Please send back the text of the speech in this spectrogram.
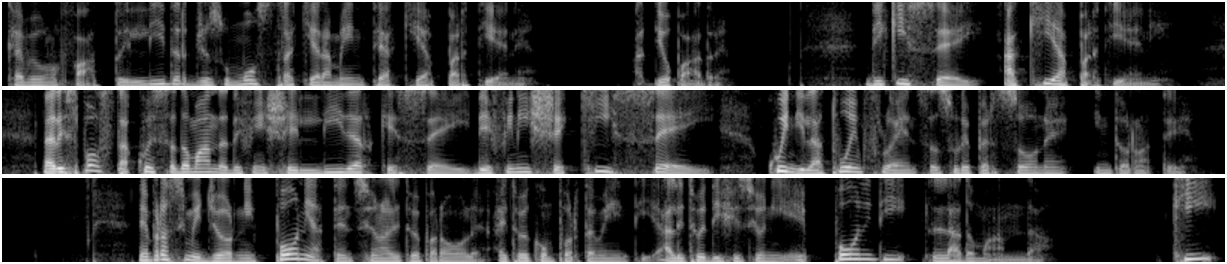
che avevano fatto, il leader Gesù mostra chiaramente a chi appartiene. A Dio Padre di chi sei, a chi appartieni. La risposta a questa domanda definisce il leader che sei, definisce chi sei, quindi la tua influenza sulle persone intorno a te. Nei prossimi giorni poni attenzione alle tue parole, ai tuoi comportamenti, alle tue decisioni e poniti la domanda. Chi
